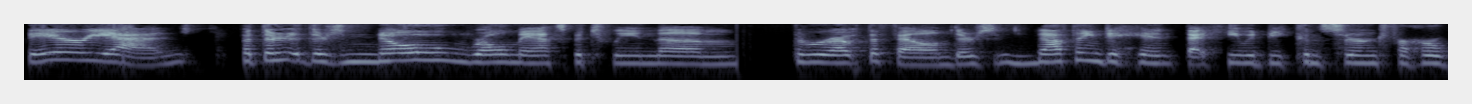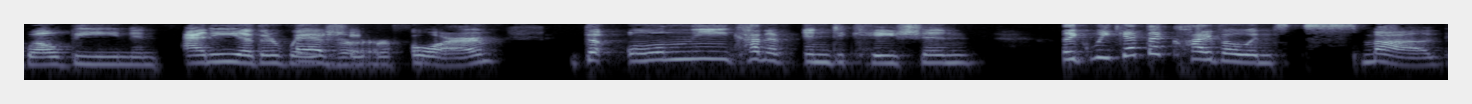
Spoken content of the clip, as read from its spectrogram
very end but there, there's no romance between them throughout the film. There's nothing to hint that he would be concerned for her well-being in any other way Ever. shape or form. The only kind of indication like we get that clive owen's smug.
